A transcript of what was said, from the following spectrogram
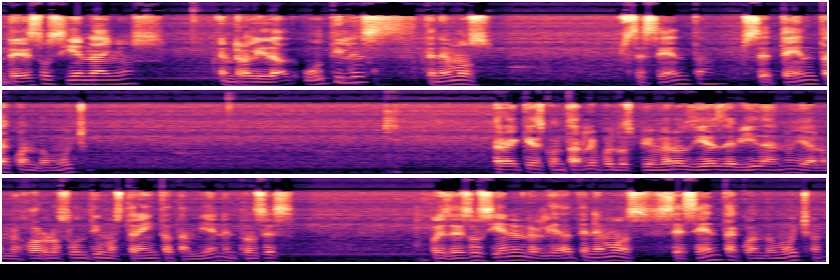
de esos 100 años, en realidad útiles, tenemos 60, 70 cuando mucho. Pero hay que descontarle pues los primeros 10 de vida, ¿no? Y a lo mejor los últimos 30 también. Entonces, pues de esos 100 en realidad tenemos 60 cuando mucho, ¿no?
